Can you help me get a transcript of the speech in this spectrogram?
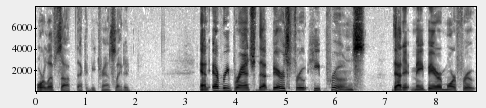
or lifts up, that could be translated. And every branch that bears fruit, he prunes that it may bear more fruit.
